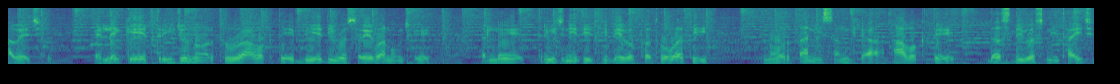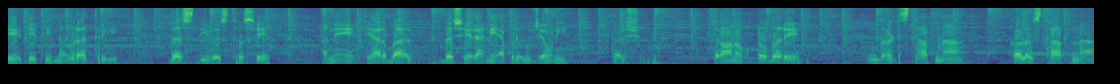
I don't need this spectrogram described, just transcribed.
આવે છે. એટલે કે ત્રીજું નોરતું આ વખતે બે દિવસ રહેવાનું છે. એટલે ત્રીજની તિથિ બે વખત હોવાથી નોરતાની સંખ્યા આ વખતે દસ દિવસની થાય છે. તેથી નવરાત્રિ દસ દિવસ થશે અને ત્યારબાદ દશેરાની આપણે ઉજવણી કરશું. ત્રણ ઓક્ટોબરે ઘટ સ્થાપના, કળશ સ્થાપના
